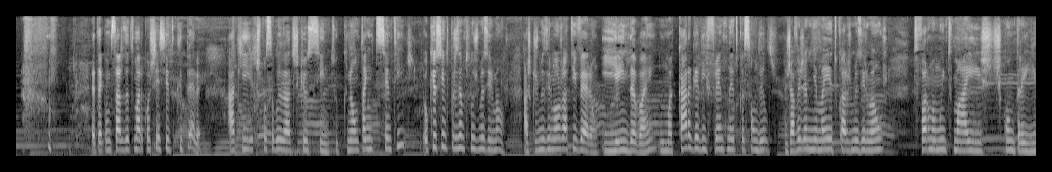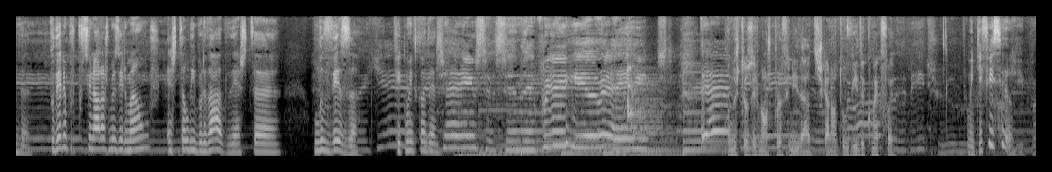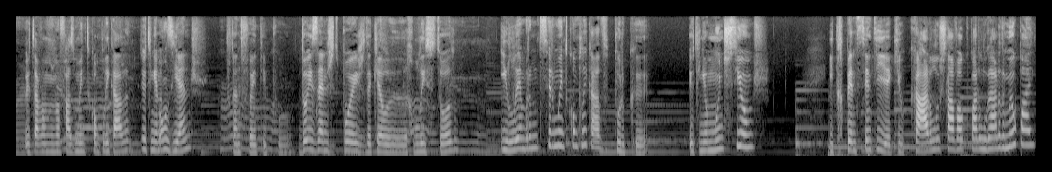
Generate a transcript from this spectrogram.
até começares a tomar consciência de que, espera, há aqui responsabilidades que eu sinto que não tenho de sentir. O que eu sinto, por exemplo, nos meus irmãos. Acho que os meus irmãos já tiveram, e ainda bem, uma carga diferente na educação deles. Já vejo a minha mãe educar os meus irmãos de forma muito mais descontraída. Poderem proporcionar aos meus irmãos esta liberdade, esta leveza. Fico muito contente. Quando os teus irmãos por afinidade chegaram à tua vida, como é que foi? Foi muito difícil. Eu estava numa fase muito complicada. Eu tinha 11 anos, portanto foi tipo dois anos depois daquele rebuliço todo. E lembro-me de ser muito complicado, porque eu tinha muitos ciúmes. E de repente sentia que o Carlos estava a ocupar o lugar do meu pai.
